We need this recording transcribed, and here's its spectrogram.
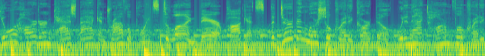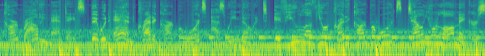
your hard earned cash back and travel points to line their pockets. The Durbin Marshall credit card bill would enact harmful credit card routing mandates that would end credit card rewards as we know it. If you love your credit card rewards, tell your lawmakers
